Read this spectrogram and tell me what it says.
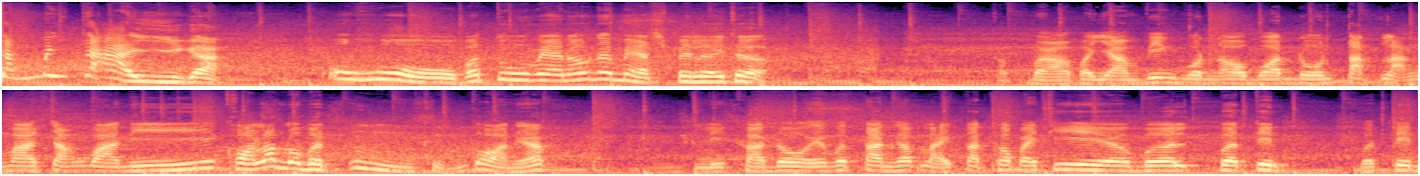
ยังไม่ได้อีกอะโอ้โห ประตูแมนเอาเดแมชไปเลยเถอะกับบราวพยายามวิ่งวนเอาบอลโดนตัดหลังมาจังหวะนี้คอลัมโรเบิร์ตอืมถึงก่อนครับลิคาโดเอเวอร์ตันครับไหลตัดเข้าไปที่เบอร์เบอร์ตินเบอร์ติน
